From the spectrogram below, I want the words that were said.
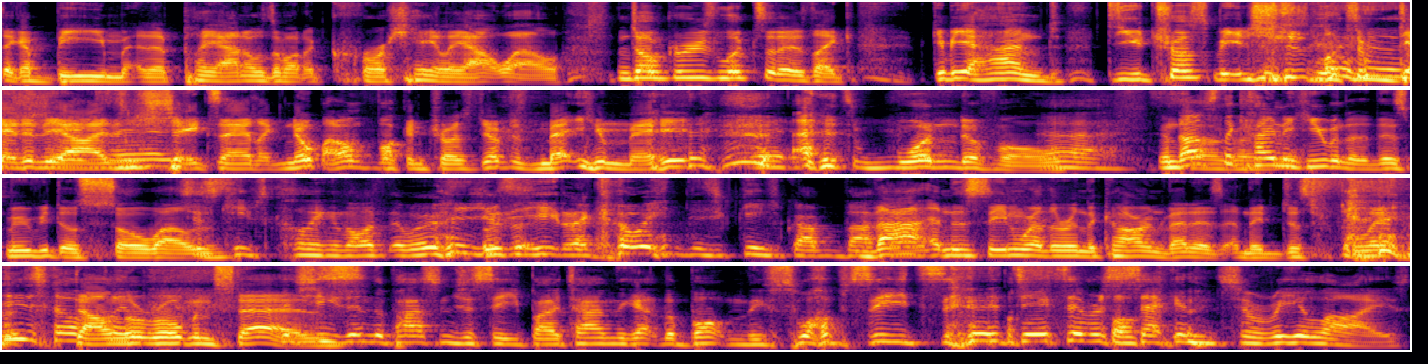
like a beam, and a piano's about to crush Hayley Atwell. And Tom Cruise looks at it and is like, "Give me a hand. Do you trust me?" And she just looks him dead in the eyes and. Shakes her head, like, "Nope, I don't fucking trust you. I've just met you, mate." and it's wonderful. and that's so the good. kind of humor that this movie does so well. just keeps clinging on. You see, like going, just keeps grabbing back. that on. and the scene where they're in the car in Venice and they just flip down the. Roman And stairs. she's in the passenger seat. By the time they get to the bottom, they swap seats. it takes her a second to realize,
